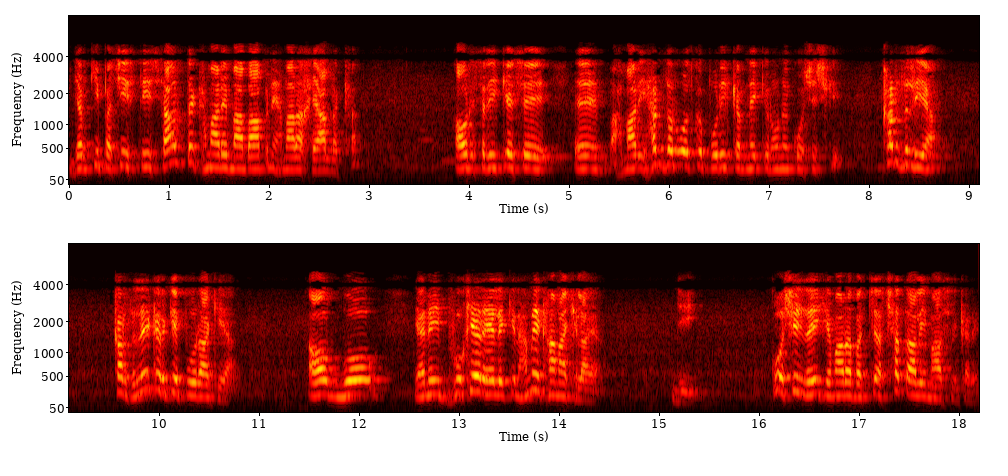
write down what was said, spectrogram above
جبکہ پچیس تیس سال تک ہمارے ماں باپ نے ہمارا خیال رکھا اور اس طریقے سے ہماری ہر ضرورت کو پوری کرنے کی انہوں نے کوشش کی۔ قرض لیا، قرض لے کر کے پورا کیا۔ اور وہ یعنی بھوکے رہے لیکن ہمیں کھانا کھلایا۔ جی کوشش رہی کہ ہمارا بچہ اچھا تعلیم حاصل کرے۔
